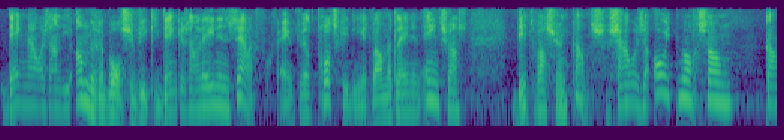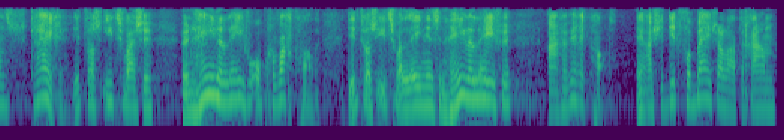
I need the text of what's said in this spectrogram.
denk nou eens aan die andere Bolsheviki. Denk eens aan Lenin zelf. Of eventueel Trotsky die het wel met Lenin eens was. Dit was hun kans. Zouden ze ooit nog zo'n kans krijgen? Dit was iets waar ze hun hele leven op gewacht hadden. Dit was iets waar Lenin zijn hele leven aan gewerkt had. als je dit voorbij zou laten gaan.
